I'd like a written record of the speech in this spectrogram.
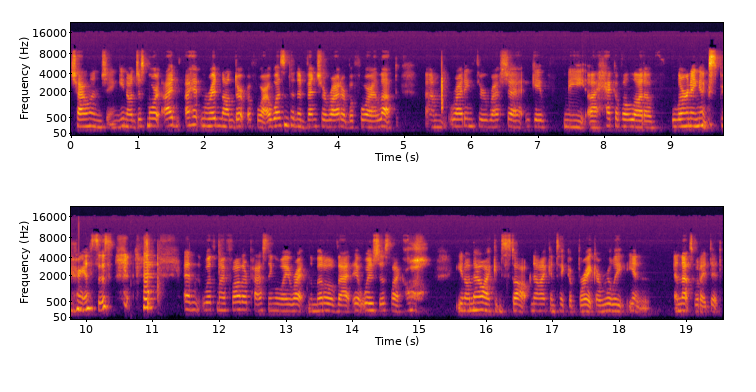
challenging, you know, just more. I I hadn't ridden on dirt before. I wasn't an adventure rider before I left. Um, riding through Russia gave me a heck of a lot of learning experiences. and with my father passing away right in the middle of that, it was just like, oh, you know, now I can stop. Now I can take a break. I really, and, and that's what I did.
